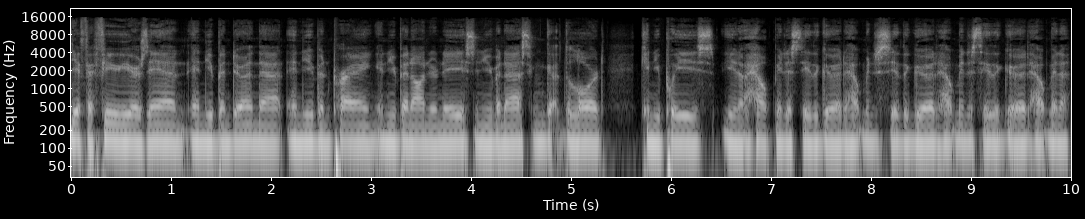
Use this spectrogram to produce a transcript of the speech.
if a few years in and you've been doing that and you've been praying and you've been on your knees and you've been asking God, the Lord, can you please, you know, help me to see the good, help me to see the good, help me to see the good, help me to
